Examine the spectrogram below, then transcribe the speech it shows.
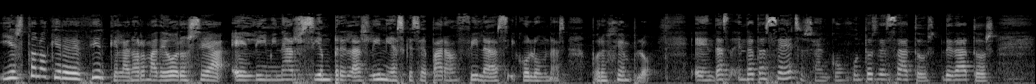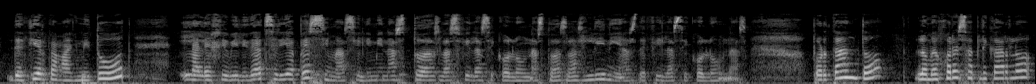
Y esto no quiere decir que la norma de oro sea eliminar siempre las líneas que separan filas y columnas. Por ejemplo, en, datasets, o sea, en conjuntos de datos, de datos de cierta magnitud, la legibilidad sería pésima si eliminas todas las filas y columnas, todas las líneas de filas y columnas. Por tanto, lo mejor es aplicarlo,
